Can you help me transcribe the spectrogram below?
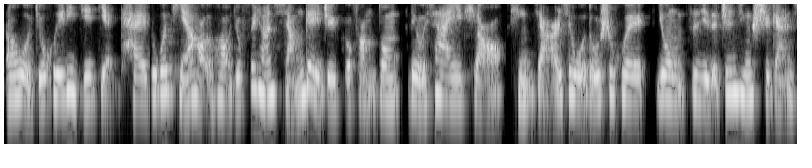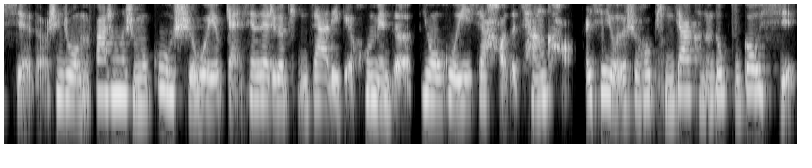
然后我就会立即点开，如果体验好的话，我就非常想给这个房东留下一条评价，而且我都是。会用自己的真情实感写的，甚至我们发生了什么故事，我也展现在这个评价里，给后面的用户一些好的参考。而且有的时候评价可能都不够写，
